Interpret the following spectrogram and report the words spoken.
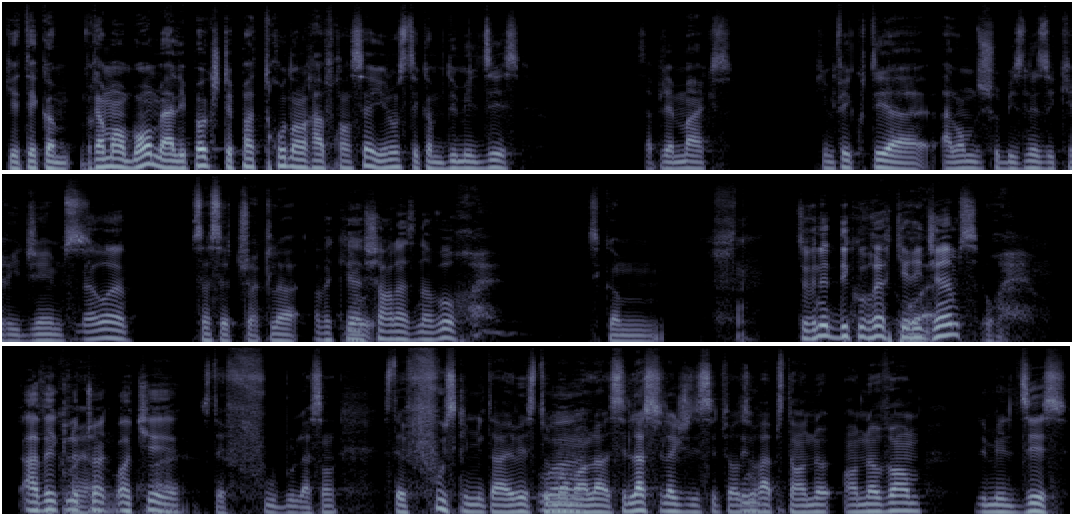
qui était comme vraiment bon, mais à l'époque, j'étais pas trop dans le rap français, you know, c'était comme 2010. Il s'appelait Max. Puis il me fait écouter à, à l'ombre du show business de Kerry James. Ben ouais, Ça, cette track-là, avec euh, Charles Aznavour. c'est comme. Tu venais de découvrir Kerry Ouais. James? Ouais. Avec le track, ok. Ouais, c'était fou, C'était fou ce qui m'est arrivé, ce Ouais. moment-là. C'est là, c'est là que j'ai décidé de faire du rap. C'était en, en novembre 2010.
